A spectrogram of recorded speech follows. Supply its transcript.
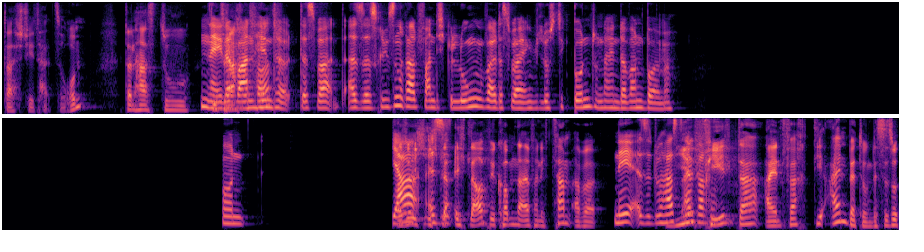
das steht halt so rum. Dann hast du Nee, da waren hinter, das war, also das Riesenrad fand ich gelungen, weil das war irgendwie lustig bunt und dahinter waren Bäume. Und ja, also ich, also, ich, glaube, wir kommen da einfach nicht zusammen, aber nee, also du hast mir einfach. fehlt da einfach die Einbettung. Das ist so,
